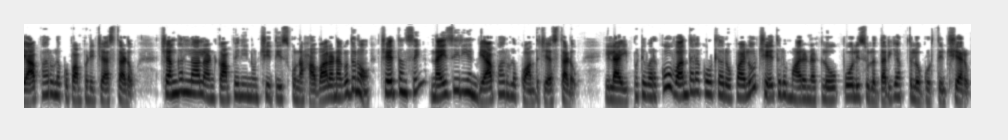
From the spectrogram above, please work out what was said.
వ్యాపారులకు పంపిణీ చేస్తాడు. చంగన్లాల్ అండ్ కంపెనీ నుంచి తీసుకున్న హవాలా నగదును చేతన్ సింగ్ నైజీరియన్ వ్యాపారులకు అందజేస్తాడు. ఇలా ఇప్పటి వరకు వందల కోట్ల రూపాయలు చేతులు మారినట్లు పోలీసుల దర్యాప్తులో గుర్తించారు.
